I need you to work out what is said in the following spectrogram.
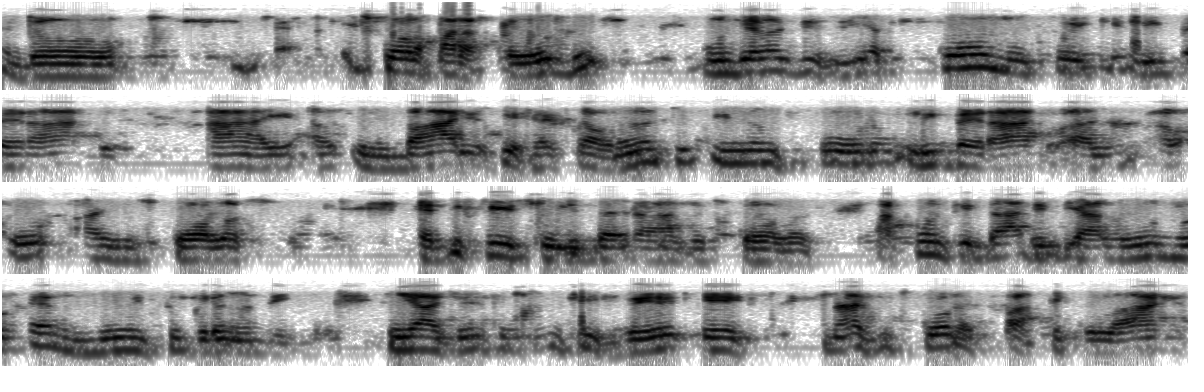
do Escola para Todos, onde ela dizia como foi que liberado os bares e restaurantes e não foram liberados as, as escolas. É difícil liberar as escolas. A quantidade de alunos é muito grande. E a gente tem que ver que nas escolas particulares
